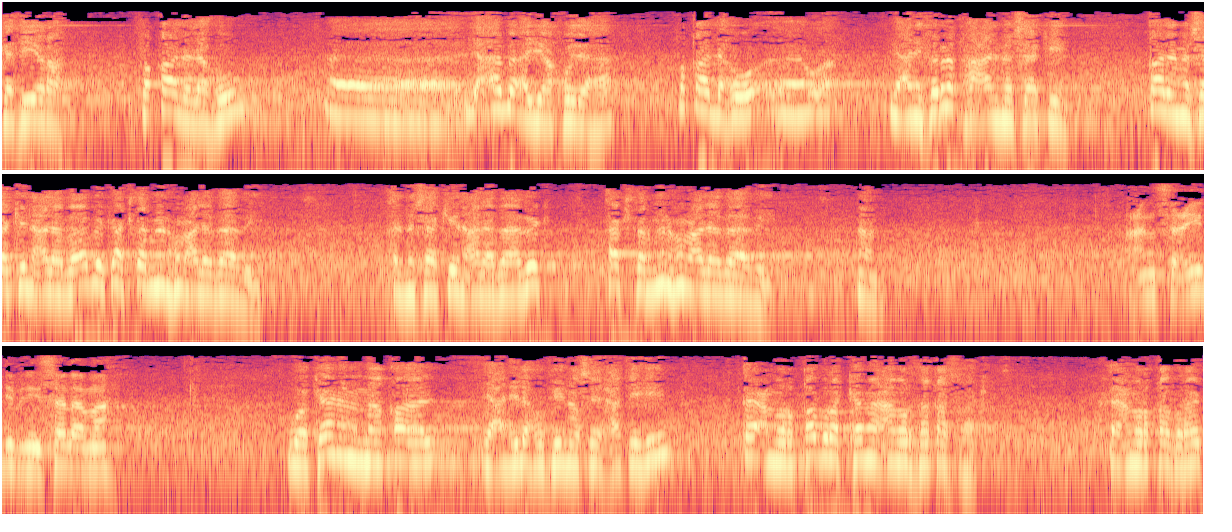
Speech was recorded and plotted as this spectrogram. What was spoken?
كثيرة فقال له آه، أبى أن يأخذها. فقال له آه، يعني فرقها على المساكين. قال المساكين على بابك أكثر منهم على بابي. المساكين على بابك أكثر منهم على بابي. نعم. عن سعيد بن سلمة. وكان مما قال يعني له في نصيحته اعمر قبرك كما عمرت قصرك. اعمر قبرك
